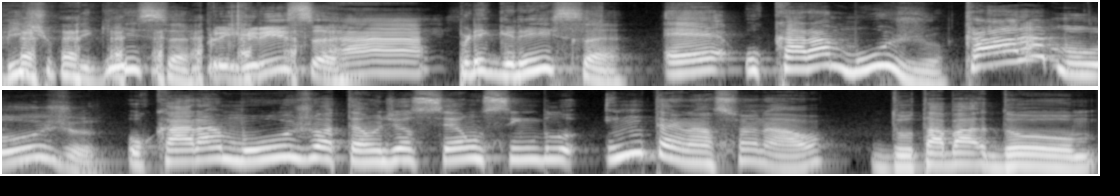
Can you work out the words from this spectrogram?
bicho preguiça, Preguiça? Ah, preguiça, é o caramujo. Caramujo. O caramujo, até onde eu sei, é um símbolo internacional do, taba... do,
